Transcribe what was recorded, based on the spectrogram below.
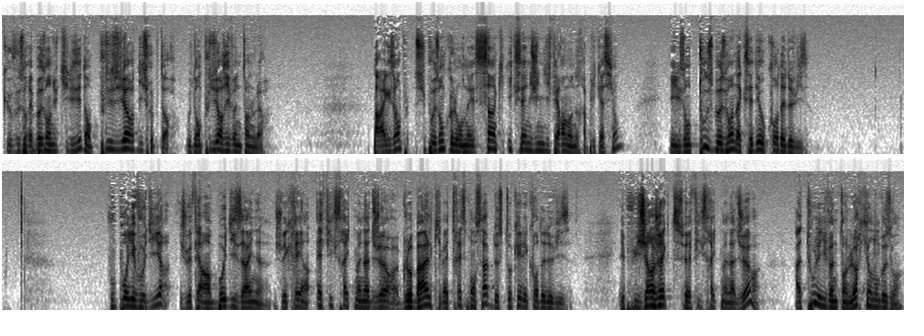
que vous aurez besoin d'utiliser dans plusieurs disruptors ou dans plusieurs event handlers. Par exemple, supposons que l'on ait 5 X-engines différents dans notre application et ils ont tous besoin d'accéder au cours des devises. Vous pourriez vous dire, je vais faire un beau design, je vais créer un FX Rate Manager global qui va être responsable de stocker les cours des devises. Et puis j'injecte ce FX Rate Manager à tous les event handlers qui en ont besoin.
